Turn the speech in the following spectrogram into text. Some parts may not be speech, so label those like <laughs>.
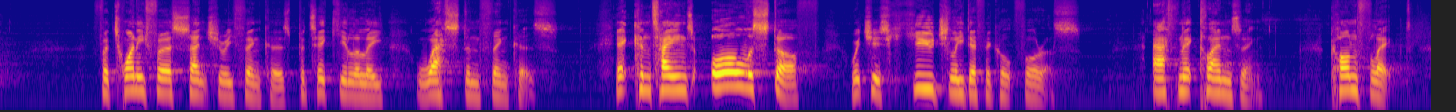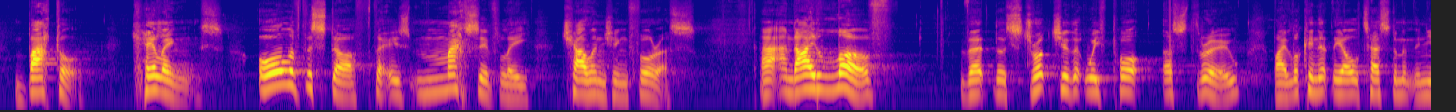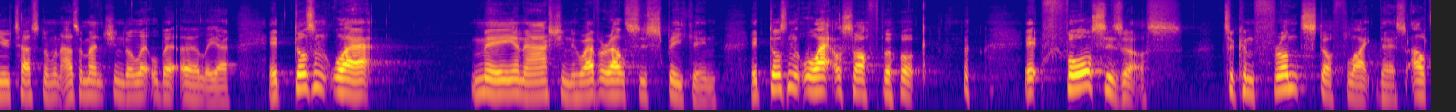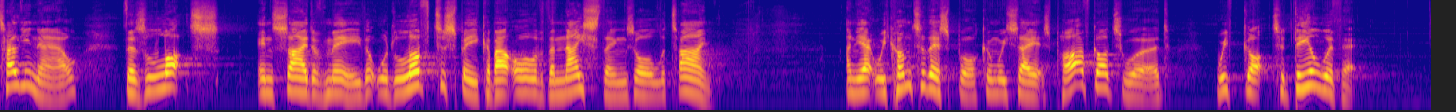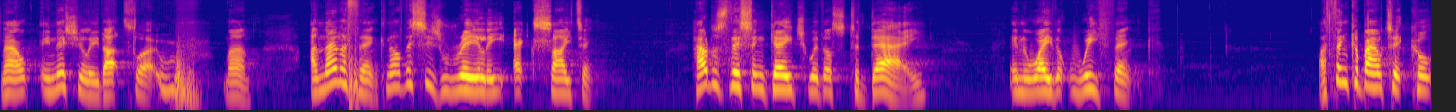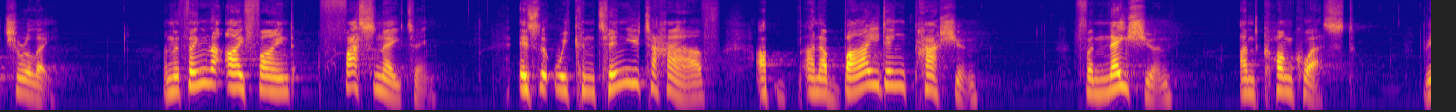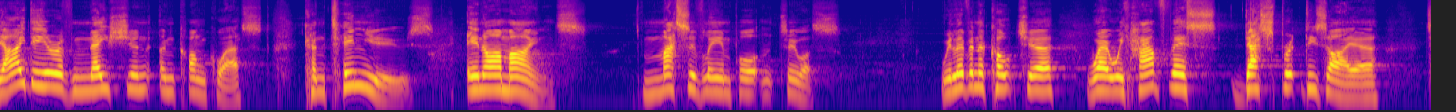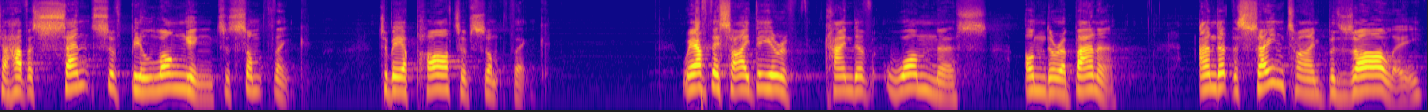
for 21st century thinkers, particularly Western thinkers. It contains all the stuff which is hugely difficult for us ethnic cleansing, conflict, battle, killings, all of the stuff that is massively challenging for us. Uh, and I love that the structure that we've put us through by looking at the Old Testament the New Testament, as I mentioned a little bit earlier, it doesn't let me and Ash and whoever else is speaking, it doesn't let us off the hook. <laughs> it forces us to confront stuff like this. I'll tell you now, there's lots inside of me that would love to speak about all of the nice things all the time. And yet we come to this book and we say it's part of God's word, we've got to deal with it. Now, initially, that's like, ooh, man. And then I think, now this is really exciting. How does this engage with us today in the way that we think? I think about it culturally. And the thing that I find fascinating is that we continue to have a, an abiding passion for nation and conquest. The idea of nation and conquest continues in our minds. It's massively important to us. We live in a culture where we have this desperate desire to have a sense of belonging to something, to be a part of something. We have this idea of kind of oneness under a banner. And at the same time, bizarrely,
